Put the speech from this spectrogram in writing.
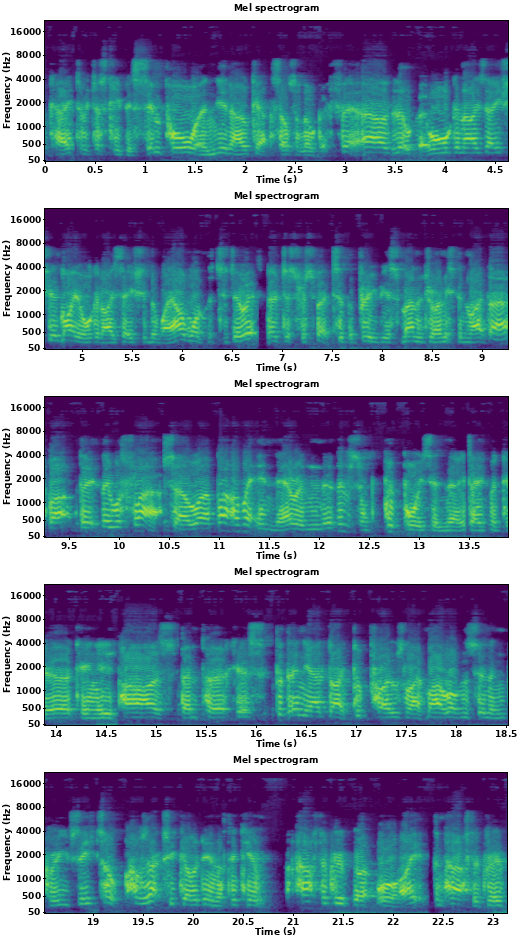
okay, do we just keep it simple and, you know, get ourselves a little bit fitter, a little bit of organisation. My organisation, the way I wanted to do it. No disrespect to the previous manager or anything like that, but they, they were flat. So, uh, but I went in there and there were some good boys in there. Dave McGurk, Kingy, Pars, Ben Purkiss. But then you had like good pros like Mark Robinson and Greavesy. So I was actually going in, I thinking half the group were alright and half the group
